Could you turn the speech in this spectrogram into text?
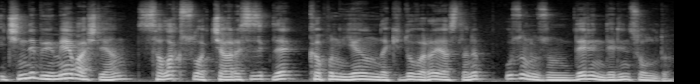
İçinde büyümeye başlayan salak sulak çaresizlikle kapının yanındaki duvara yaslanıp uzun uzun derin derin soludu.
